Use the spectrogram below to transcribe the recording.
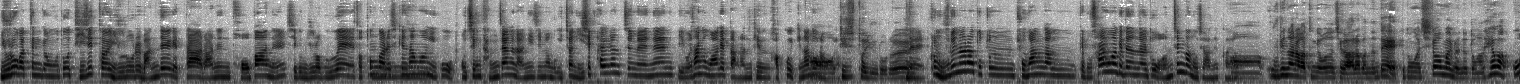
유로 같은 경우도 디지털 유로를 만들겠다라는 법안을 지금 유럽 의회에서 통과를 음. 시킨 상황이고 뭐 지금 당장은 아니지만 뭐 2028년쯤에는 이걸 상용화하겠다라는 계획을 갖고 있긴 하더라고요. 어, 디지털 유로를. 네. 그럼 우리나라도 좀 조만간 이렇게 뭐 사용하게 되는 날도 언젠간 오지 않을까요? 아, 우리나라 같은 경우는 제가 알아봤는데 그동안 실험을 몇 년 동안 해왔고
